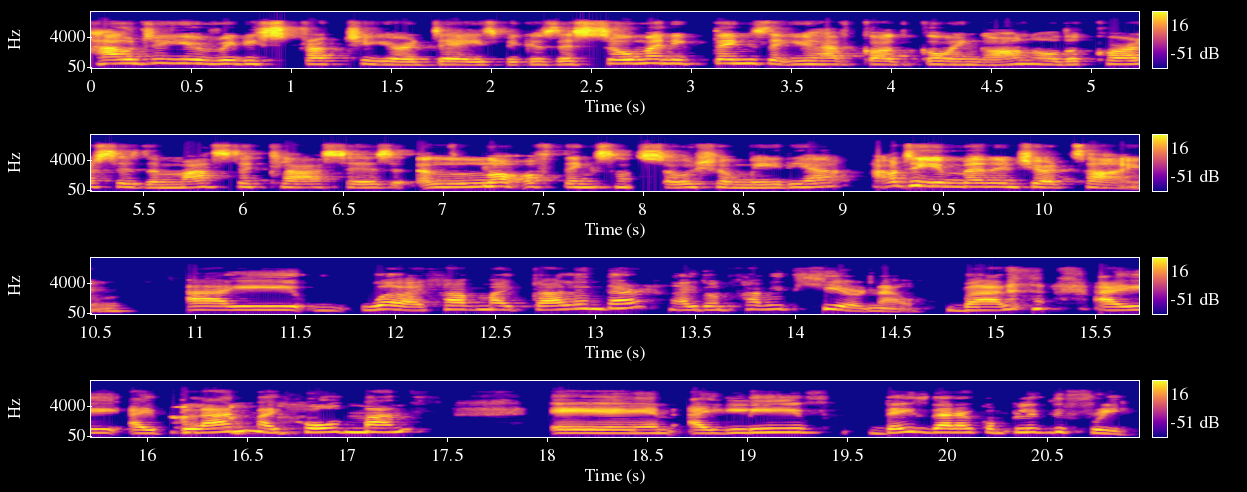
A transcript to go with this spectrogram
How do you really structure your days? Because there's so many things that you have got going on, all the courses, the master classes, a lot of things on social media. How do you manage your time? I well, I have my calendar. I don't have it here now, but I I plan my whole month and I leave days that are completely free.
